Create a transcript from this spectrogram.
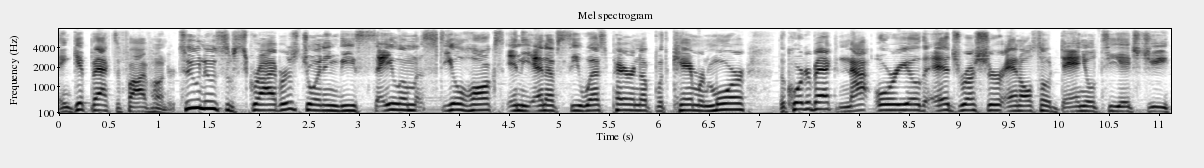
and get back to 500. Two new subscribers joining the Salem Steelhawks in the NFC West, pairing up with Cameron Moore, the quarterback, not Oreo, the edge rusher, and also Daniel THG,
